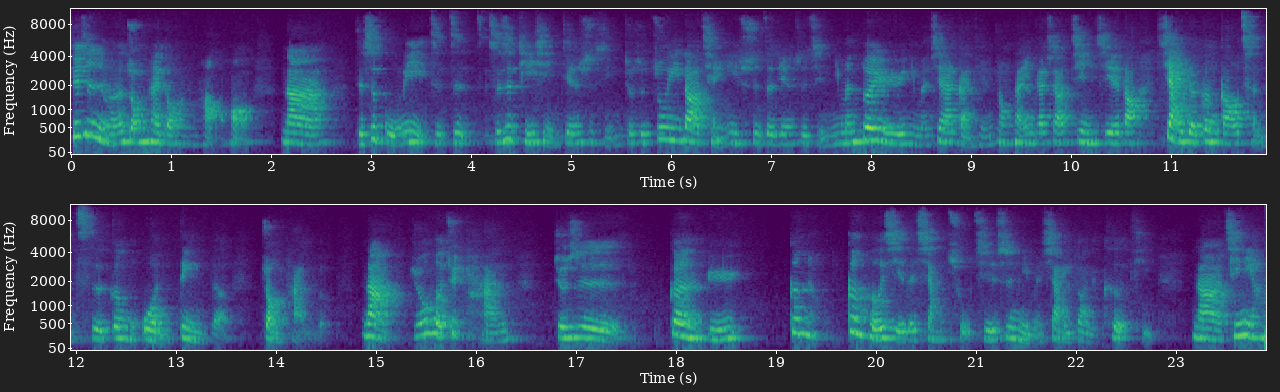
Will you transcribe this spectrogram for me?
其实你们的状态都很好哈，那只是鼓励，只只只是提醒一件事情，就是注意到潜意识这件事情。你们对于你们现在感情状态，应该是要进阶到下一个更高层次、更稳定的状态了。那如何去谈，就是更与更。更和谐的相处，其实是你们下一段的课题。那请你好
